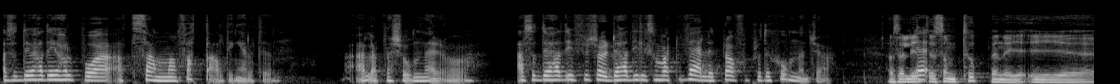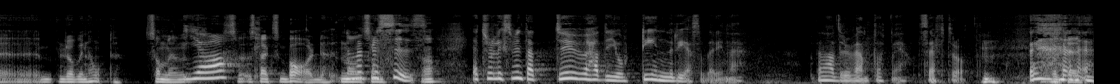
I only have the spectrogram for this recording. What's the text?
Alltså du hade ju hållit på att sammanfatta allting hela tiden. Alla personer och... Alltså du hade ju, förstår du, du hade ju liksom varit väldigt bra för produktionen tror jag. Alltså lite Eh. som tuppen i, i eh, Robin Hood. Som en Ja. slags bard. Någon men som- precis. Ja. Jag tror liksom inte att du hade gjort din resa där inne. Den hade du väntat med tills efteråt. okej.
